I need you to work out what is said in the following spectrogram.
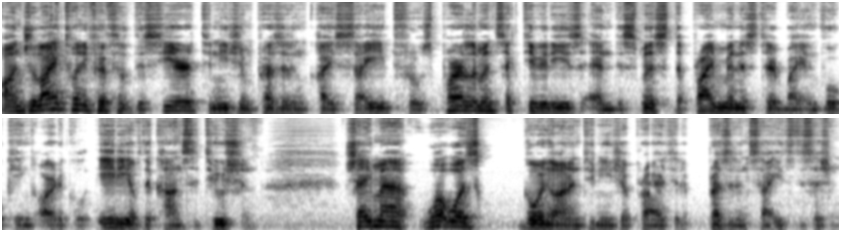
On July 25th of this year, Tunisian President Kais Saied froze parliament's activities and dismissed the prime minister by invoking Article 80 of the constitution. Chaima, what was going on in Tunisia prior to the President Saied's decision?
